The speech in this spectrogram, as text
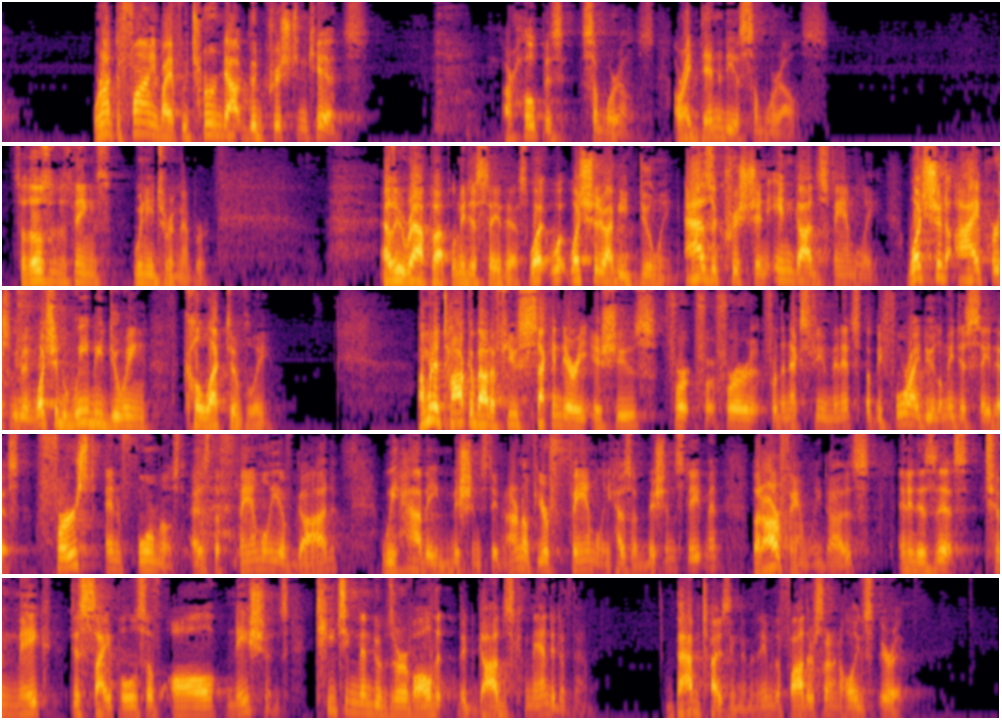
We're not defined by if we turned out good Christian kids. Our hope is somewhere else. Our identity is somewhere else. So those are the things we need to remember. As we wrap up, let me just say this. What, what, what, should I be doing as a Christian in God's family? What should I personally be doing? What should we be doing collectively? I'm going to talk about a few secondary issues for, for, for, for the next few minutes, but before I do, let me just say this. First and foremost, as the family of God, we have a mission statement. I don't know if your family has a mission statement, but our family does. And it is this to make disciples of all nations, teaching them to observe all that, that God's commanded of them, baptizing them in the name of the Father, Son, and Holy Spirit,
